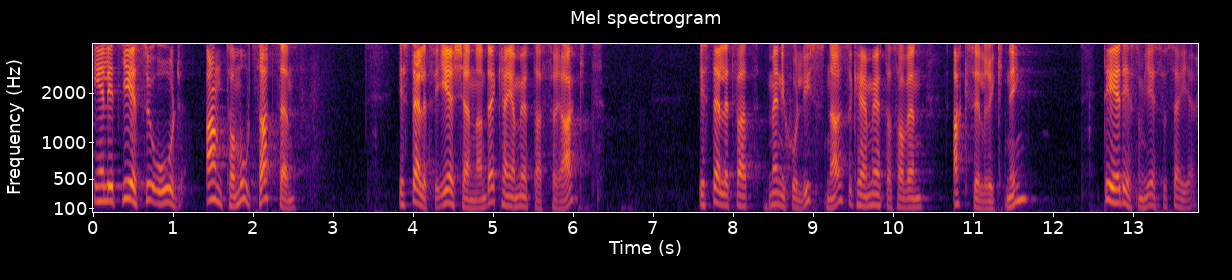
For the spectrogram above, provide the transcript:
enligt Jesu ord anta motsatsen. Istället för erkännande kan jag möta förakt, Istället för att människor lyssnar så kan jag mötas av en axelryckning. Det är det som Jesus säger.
